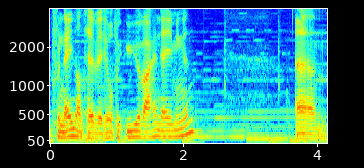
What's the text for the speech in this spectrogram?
voor Nederland hebben we heel veel uurwaarnemingen. Um,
